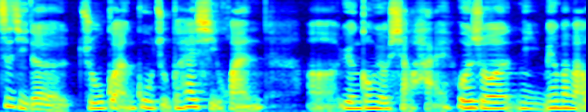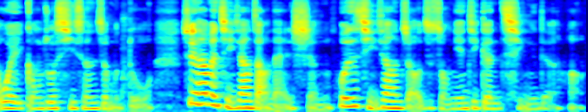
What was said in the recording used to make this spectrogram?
自己的主管、雇主不太喜欢。呃，员工有小孩，或者说你没有办法为工作牺牲这么多，所以他们倾向找男生，或者倾向找这种年纪更轻的哈。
